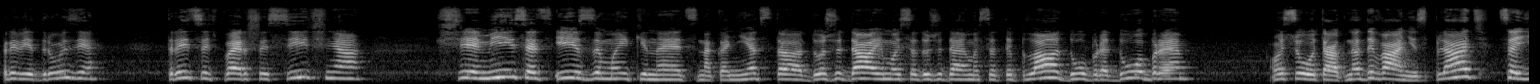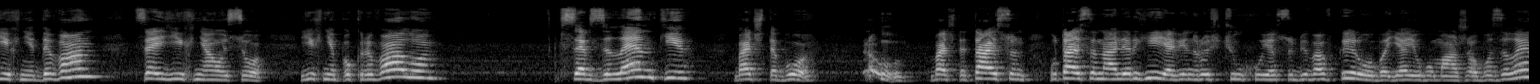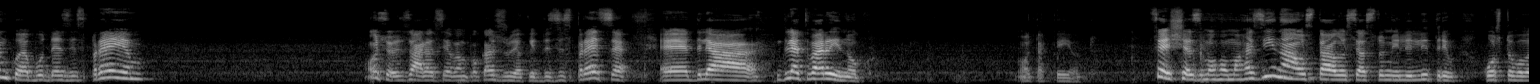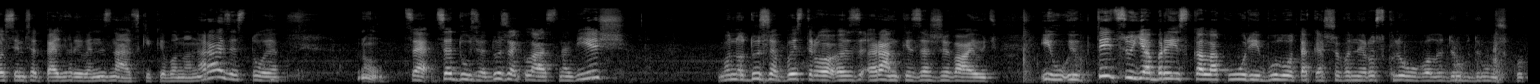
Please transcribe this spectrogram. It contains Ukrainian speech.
Привіт, друзі! 31 січня. Ще місяць і зими кінець. Наконець-то. Дожидаємося, дожидаємося тепла. Добре, добре. Ось отак. На дивані сплять. Це їхній диван, це їхня ось їхнє покривало. Все в зеленкі. Бачите, бо, ну, бачите, Тайсон, у Тайсона алергія, він розчухує собі вавки робить, я його мажу або зеленкою, або де зі спреєм. Ось ось зараз я вам покажу, який дезіспрей. Це е, для, для тваринок. Отакий от. Це ще з мого магазина осталося 100 мл, коштувало 75 гривень. Не знаю, скільки воно наразі стоїть. Ну, це, це дуже дуже класна віч. Воно дуже швидко ранки заживають. І, і птицю я бризкала, курі було таке, що вони розкльовували друг дружку.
